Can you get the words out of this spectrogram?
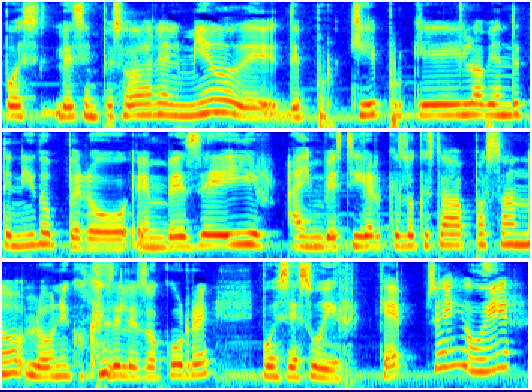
pues les empezó a dar el miedo de, de por qué, por qué lo habían detenido, pero en vez de ir a investigar qué es lo que estaba pasando, lo único que se les ocurre, pues es huir. ¿Qué? Sí, huir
